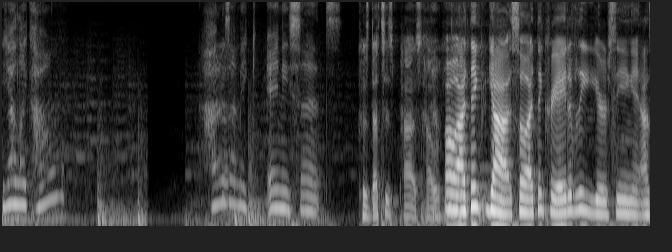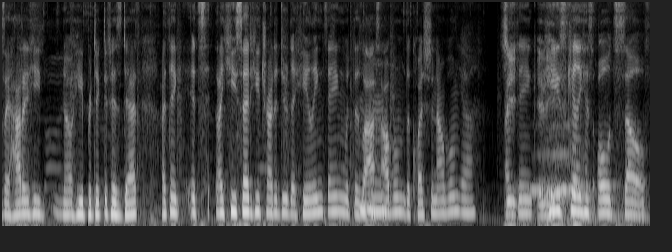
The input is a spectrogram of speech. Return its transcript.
Yeah, like how how does that make any sense? Because that's his past. How? He, Oh, I think yeah. So I think creatively, you're seeing it as like, how did he know he predicted his death? I think it's like he said he tried to do the healing thing with the last Mhm. album, the Question album. Yeah. See, I think and he's killing his old self.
